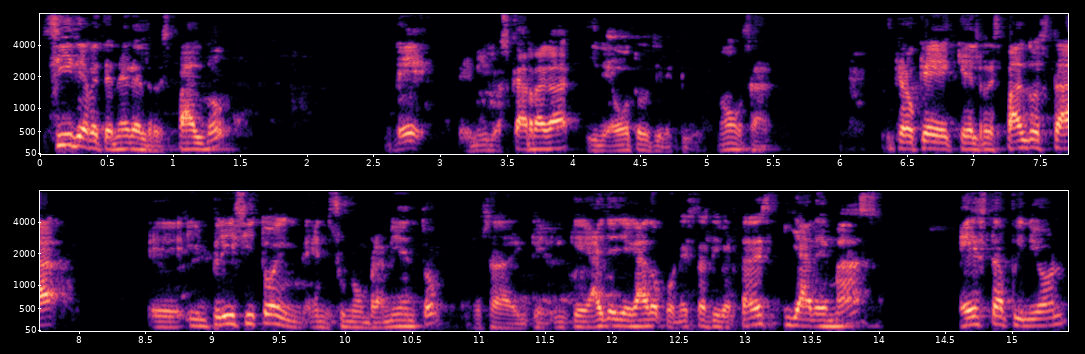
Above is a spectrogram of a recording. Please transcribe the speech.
sí debe tener el respaldo de Emilio Azcárraga y de otros directivos, ¿no? O sea, creo que, el respaldo está eh, implícito en, su nombramiento, o sea, en que, haya llegado con estas libertades y además esta opinión,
